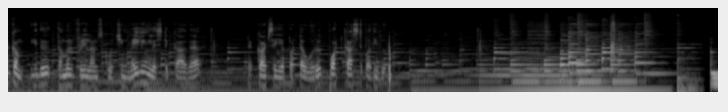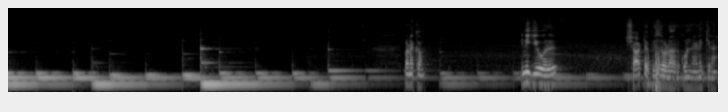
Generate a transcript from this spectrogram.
வணக்கம். இது தமிழ் ஃப்ரீலான்ஸ் கோச்சிங் மெயிலிங் லிஸ்ட்டுக்காக ரெக்கார்ட் செய்யப்பட்ட ஒரு பாட்காஸ்ட் பதிவு. வணக்கம். இன்றைக்கி ஒரு ஷார்ட் எபிசோடாக இருக்கும்னு நினைக்கிறேன்.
